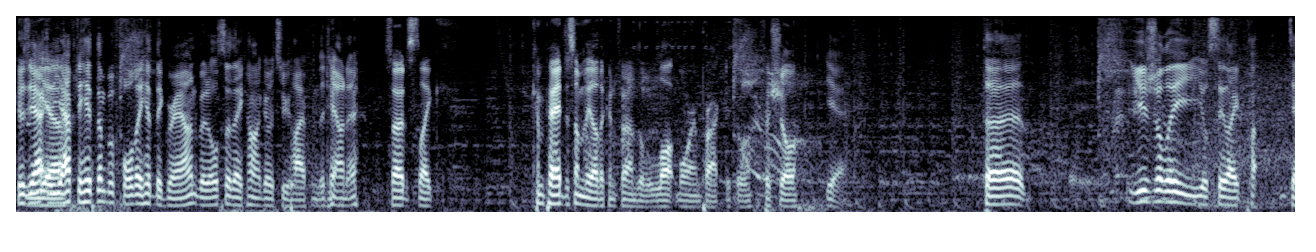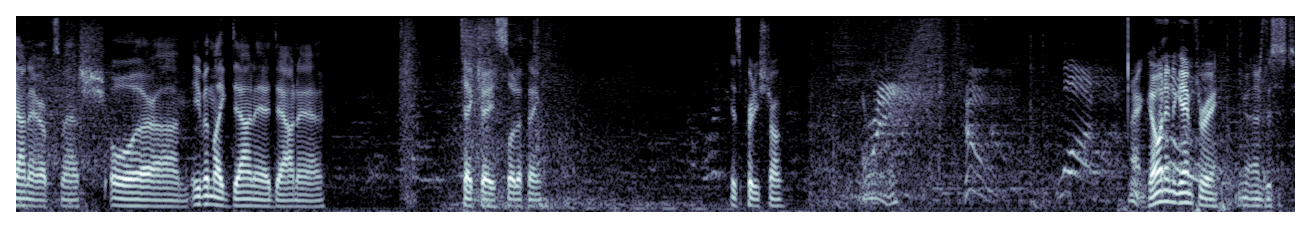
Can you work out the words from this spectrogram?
Because you, ha- Yeah. you have to hit them before they hit the ground, but also they can't go too high from the down air. So it's like compared to some of the other confirms, a lot more impractical for sure. Yeah. The usually you'll see like down air up smash or um, even like down air down air tech chase sort of thing. It's pretty strong. All right, going into game three. I'm gonna just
